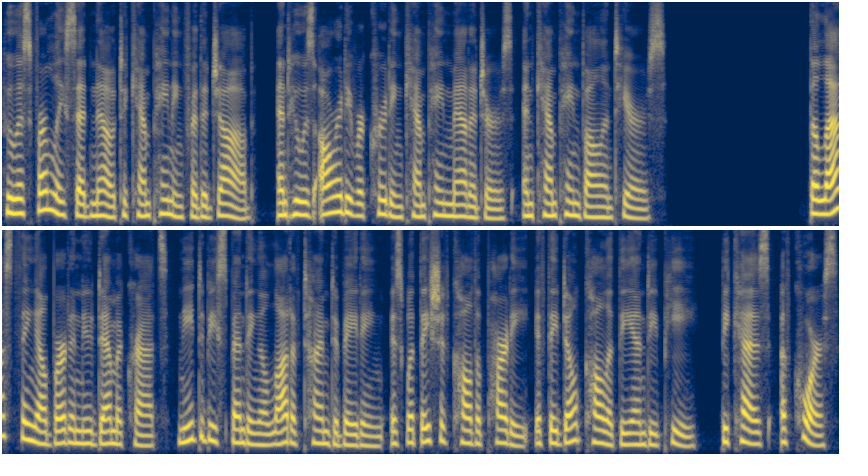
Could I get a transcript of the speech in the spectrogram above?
who has firmly said no to campaigning for the job, and who is already recruiting campaign managers and campaign volunteers. The last thing Alberta New Democrats need to be spending a lot of time debating is what they should call the party if they don't call it the NDP, because, of course,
